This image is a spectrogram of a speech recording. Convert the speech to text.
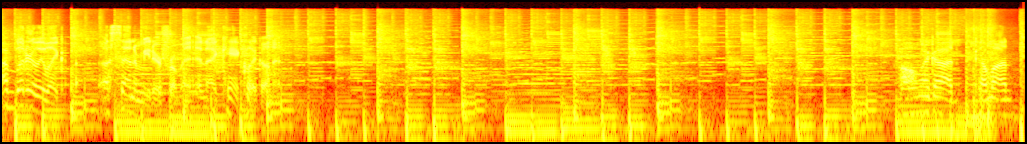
I'm literally like a centimeter from it and I can't click on it. Oh my god, come on.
